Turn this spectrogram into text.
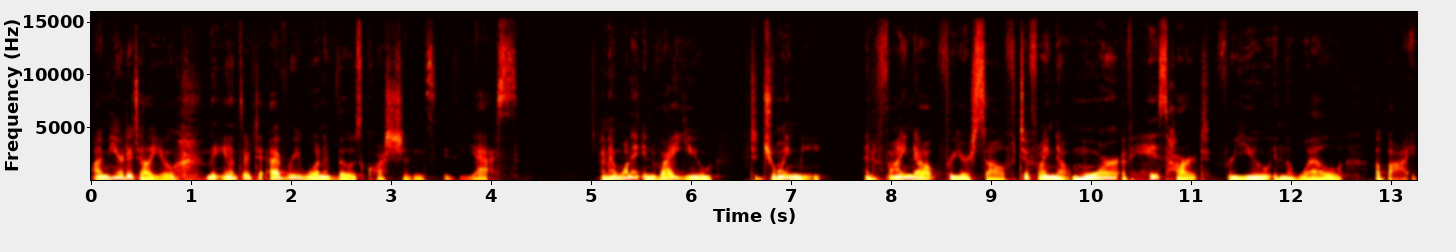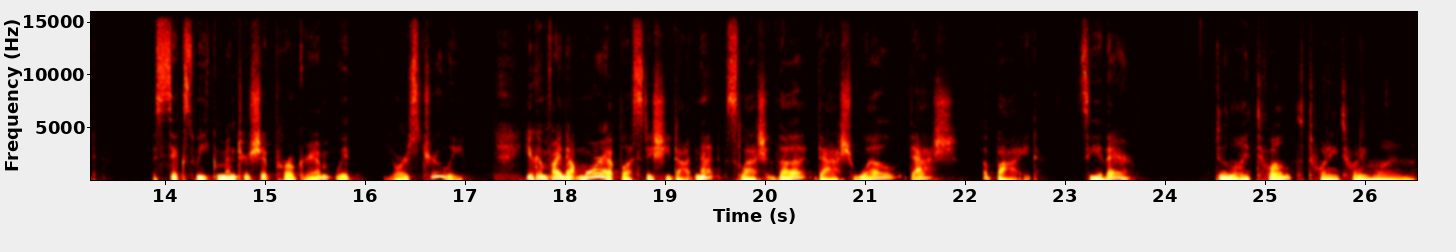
I'm here to tell you the answer to every one of those questions is yes. And I want to invite you to join me and find out for yourself, to find out more of His heart for you in the Well Abide a six week mentorship program with yours truly. You can find out more at blessedshe.net slash the dash well dash abide. See you there. July 12th, 2021.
